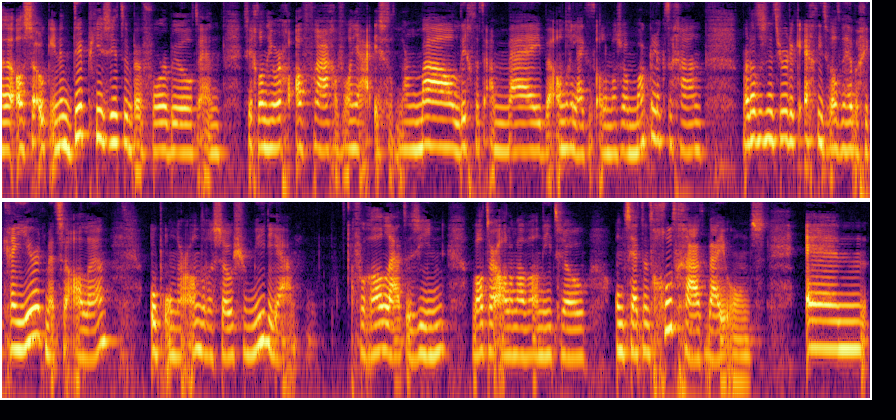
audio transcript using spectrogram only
uh, als ze ook in een dipje zitten bijvoorbeeld en zich dan heel erg afvragen van ja, is dat normaal? Ligt het aan mij? Bij anderen lijkt het allemaal zo makkelijk te gaan. Maar dat is natuurlijk echt iets wat we hebben gecreëerd met z'n allen op onder andere social media. Vooral laten zien wat er allemaal wel niet zo ontzettend goed gaat bij ons. En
